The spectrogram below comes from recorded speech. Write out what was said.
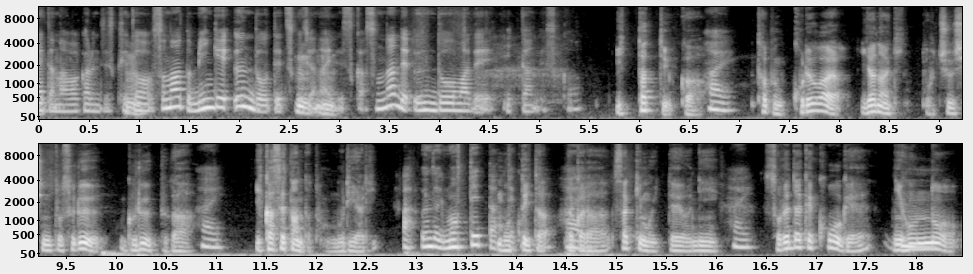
えたのはわかるんですけど、うその後民芸運動ってつくじゃないですか。そのなんで運動まで行ったんですか？言ったっていうか、はい多分これは柳を中心とするグループがはい。行かせたんだと無理やりあ運動に持ってった。持っていただからさっきも言ったようにはい。それだけ工芸日本の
